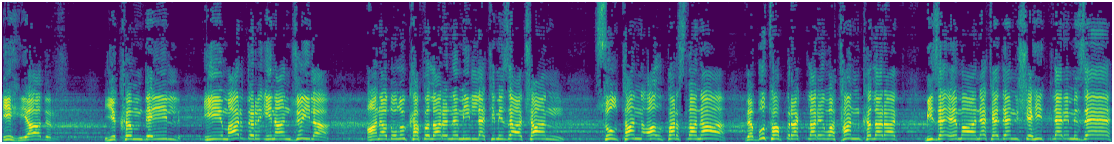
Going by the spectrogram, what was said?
ihyadır. Yıkım değil, imardır inancıyla Anadolu kapılarını milletimize açan Sultan Alparslan'a ve bu toprakları vatan kılarak bize emanet eden şehitlerimize,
